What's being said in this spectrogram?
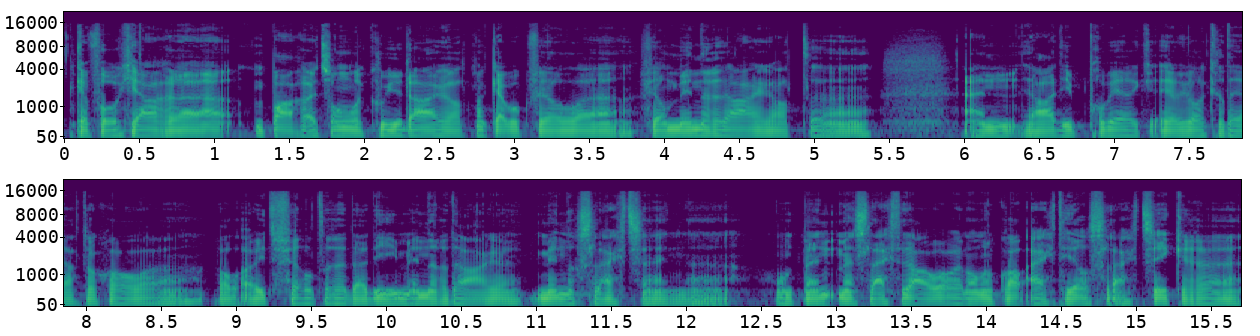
ik heb vorig jaar een paar uitzonderlijk goede dagen gehad, maar ik heb ook veel, veel mindere dagen gehad. En ja, die probeer ik, wil ik er toch wel, wel uitfilteren, dat die mindere dagen minder slecht zijn. Want mijn, mijn slechte dagen waren dan ook wel echt heel slecht. Zeker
